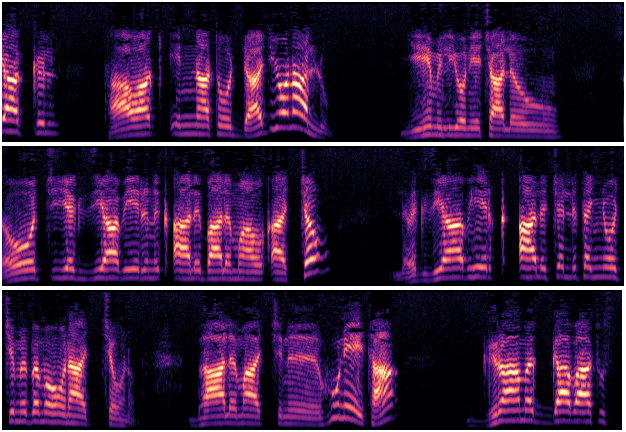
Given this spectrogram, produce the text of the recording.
ያክል ታዋቂና ተወዳጅ ይሆናሉ። ይህም ሊሆን የቻለው ሰዎች የእግዚአብሔርን ቃል ባለማወቃቸው ለእግዚአብሔር ቃል ቸልተኞችም በመሆናቸው ነው። በዓለማችን ሁኔታ ግራ መጋባት ውስጥ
